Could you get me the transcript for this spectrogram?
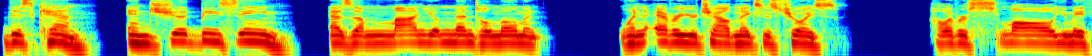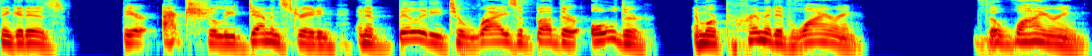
this can and should be seen as a monumental moment whenever your child makes his choice. However small you may think it is, they are actually demonstrating an ability to rise above their older and more primitive wiring. The wiring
